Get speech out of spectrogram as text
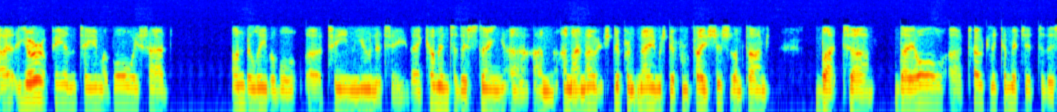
uh, European team have always had unbelievable uh, team unity. They come into this thing, uh, and and I know it's different names, different faces sometimes, but um, they all are totally committed to this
